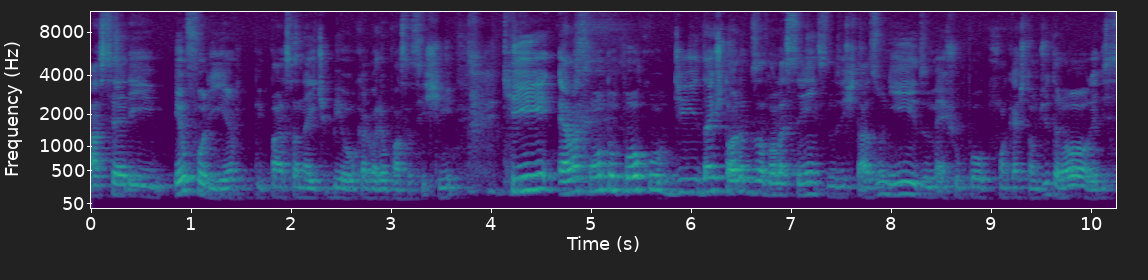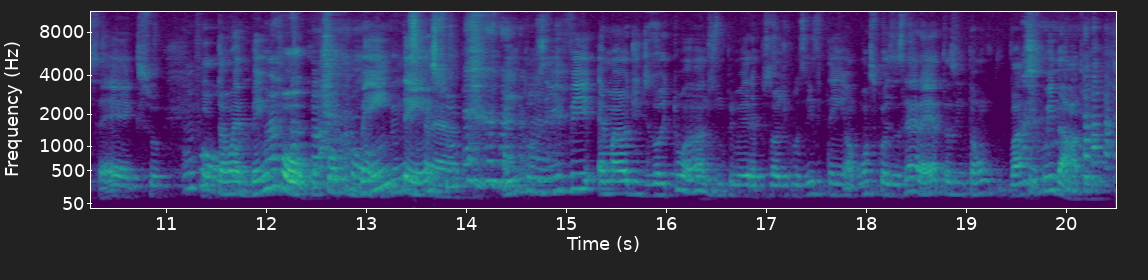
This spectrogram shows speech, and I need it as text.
a série Euforia, que passa na HBO, que agora eu posso assistir, que ela conta um pouco de, da história dos adolescentes nos Estados Unidos, mexe um pouco com a questão de droga, de sexo. Um pouco. Então é bem um pouco, um pouco bem bem intenso. Inclusive é maior de 18 anos, no primeiro episódio, inclusive, tem algumas coisas eretas, então vá ter cuidado.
